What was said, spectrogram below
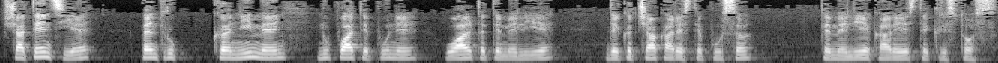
și atenție, pentru că nimeni nu poate pune o altă temelie decât cea care este pusă, temelie care este Hristos.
